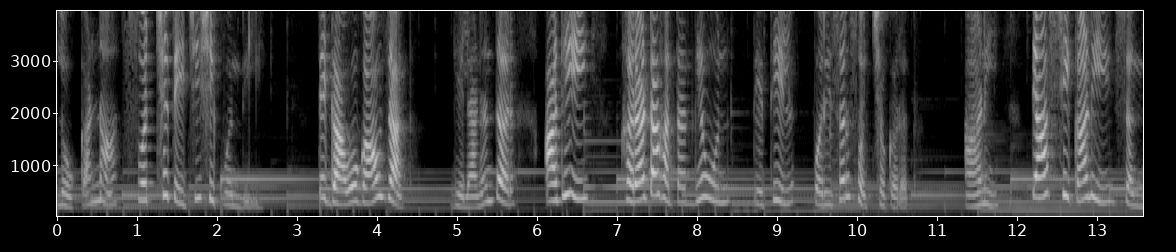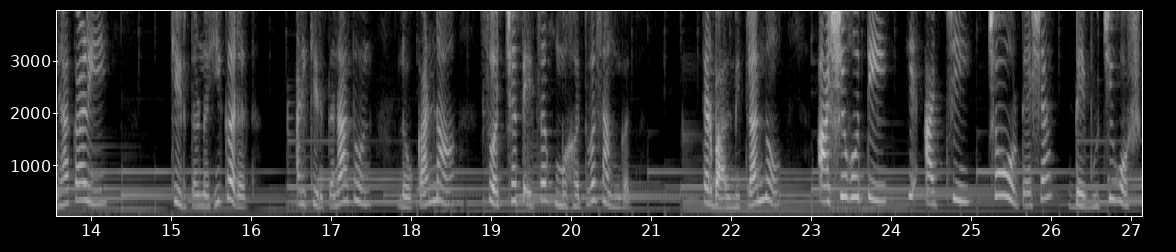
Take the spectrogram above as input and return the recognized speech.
लोकांना स्वच्छतेची शिकवण दिली. ते गावोगाव जात गेल्यानंतर आधी खराटा हातात घेऊन तेथील परिसर स्वच्छ करत आणि त्याच ठिकाणी संध्याकाळी कीर्तनही करत. आणि कीर्तनातून लोकांना स्वच्छतेचं महत्त्व सांगत. तर बालमित्रांनो अशी होती ही आजची छोट्याशा डेबूची गोष्ट.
